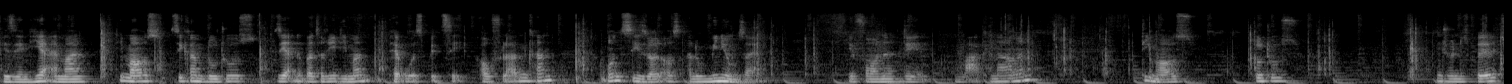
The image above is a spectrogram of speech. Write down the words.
wir sehen hier einmal die Maus. Sie kann Bluetooth, sie hat eine Batterie, die man per USB-C aufladen kann und sie soll aus Aluminium sein. Hier vorne den Markennamen, die Maus, Bluetooth, ein schönes Bild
